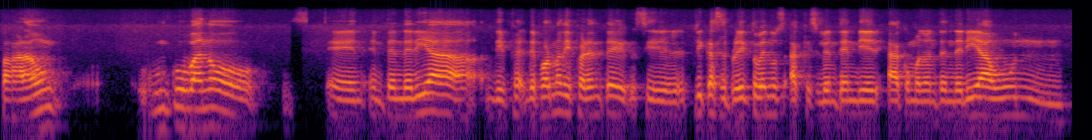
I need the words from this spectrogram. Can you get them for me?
para un, un cubano entendería de forma diferente si explicas el proyecto Venus a que si lo entendiera, a como lo entendería un,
